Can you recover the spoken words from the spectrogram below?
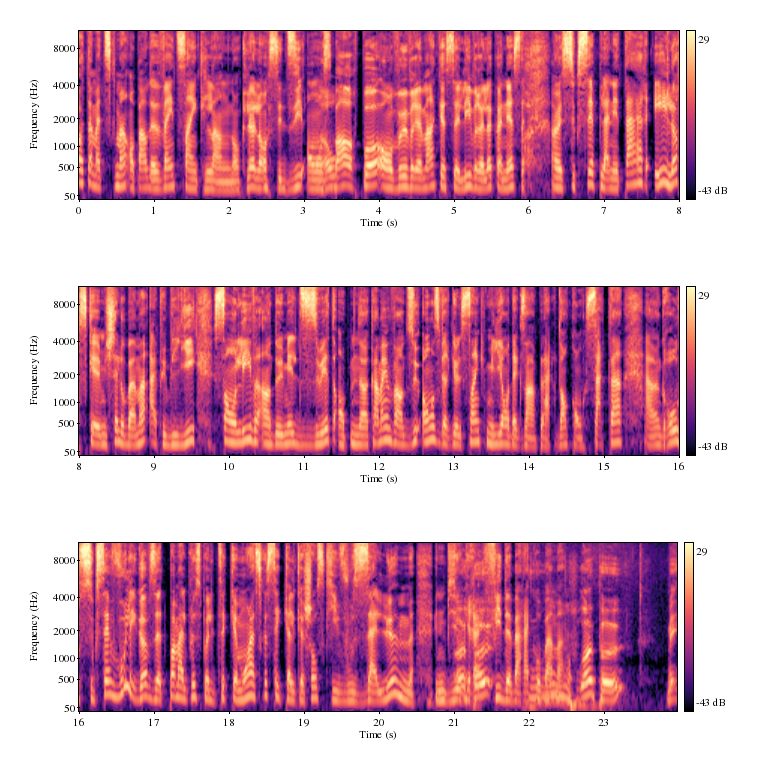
automatiquement, on parle de 25 langues. Donc là, là on s'est dit, on Oh. se barre pas, on veut vraiment que ce livre-là connaisse un succès planétaire. Et lorsque Michelle Obama a publié son livre en 2018, on a quand même vendu 11,5 millions d'exemplaires. Donc, on s'attend à un gros succès. Vous, les gars, vous êtes pas mal plus politique que moi. Est-ce que c'est quelque chose qui vous allume, une biographie de Barack Obama? Un peu. Mais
